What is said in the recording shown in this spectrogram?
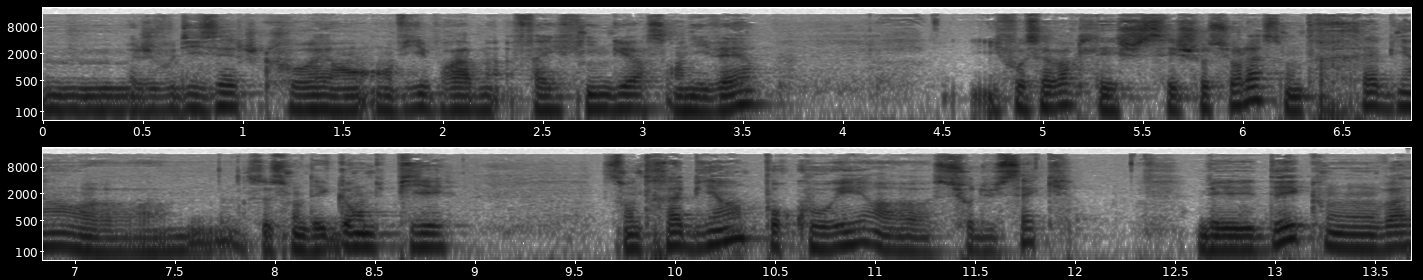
Hum, je vous disais que je courais en, Vibram Five Fingers en hiver. Il faut savoir que ces chaussures-là sont très bien, euh, ce sont des gants de pied, sont très bien pour courir sur du sec. Mais dès qu'on va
